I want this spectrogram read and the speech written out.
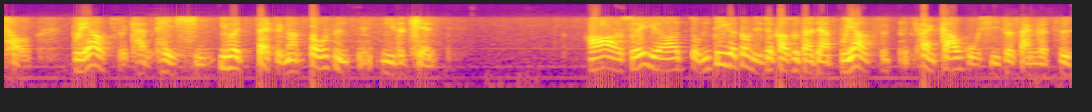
酬，不要只看配息，因为再怎么样都是你的钱。好，所以哦，我们第一个重点就告诉大家，不要只看高股息这三个字。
